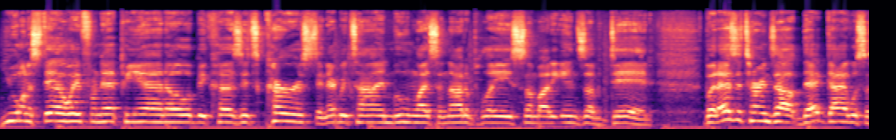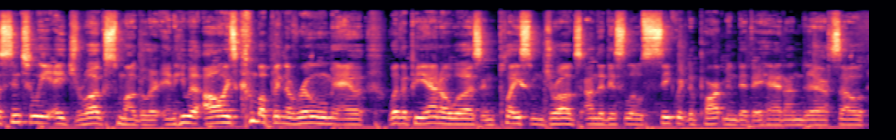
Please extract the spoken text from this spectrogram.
you want to stay away from that piano because it's cursed, and every time Moonlight Sonata plays, somebody ends up dead. But as it turns out, that guy was essentially a drug smuggler, and he would always come up in the room and, where the piano was and play some drugs under this little secret department that they had under there. So,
